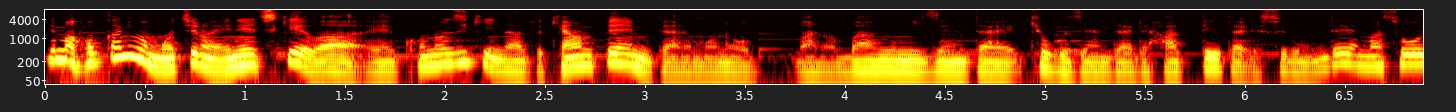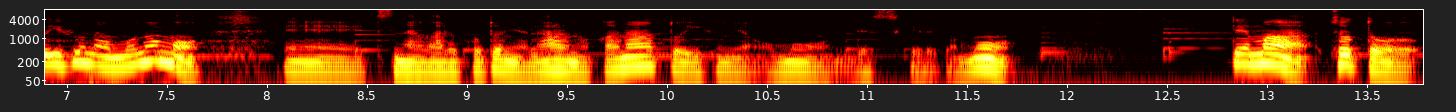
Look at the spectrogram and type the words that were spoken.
で、まあ他にももちろん NHK は、えー、この時期になるとキャンペーンみたいなものをあの番組全体、局全体で貼っていたりするんで、まあそういうふうなものも、えー、つながることにはなるのかなというふうには思うんですけれども、で、まあちょっと、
